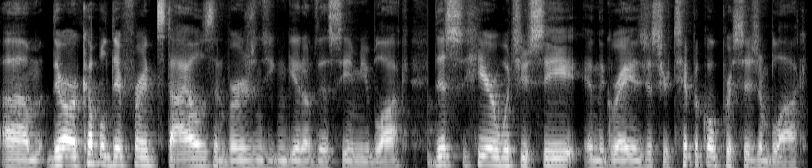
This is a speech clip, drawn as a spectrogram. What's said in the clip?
Um, there are a couple different styles and versions you can get of the CMU block. This here, what you see in the gray, is just your typical precision block.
